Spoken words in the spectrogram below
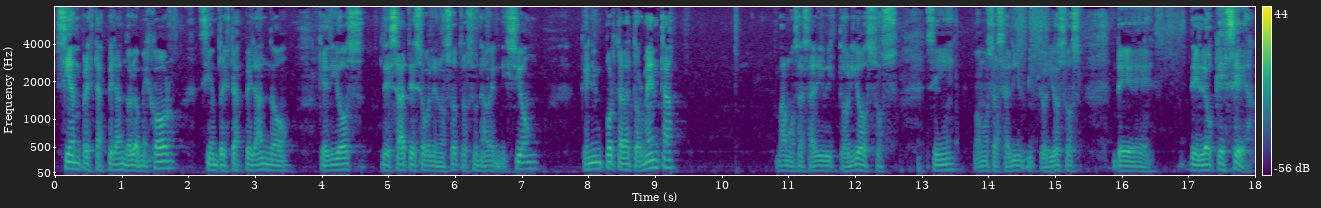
siempre está esperando lo mejor, siempre está esperando que Dios desate sobre nosotros una bendición, que no importa la tormenta, vamos a salir victoriosos, ¿sí? Vamos a salir victoriosos de, de lo que sea,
